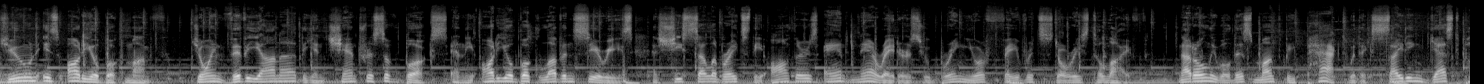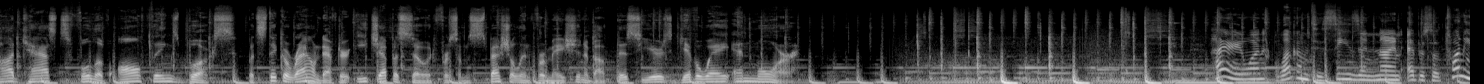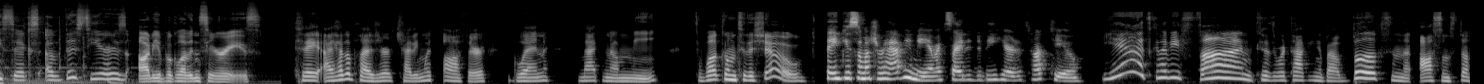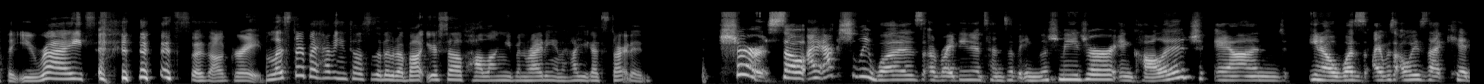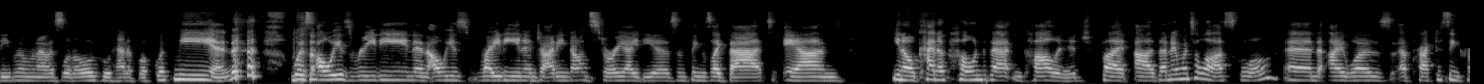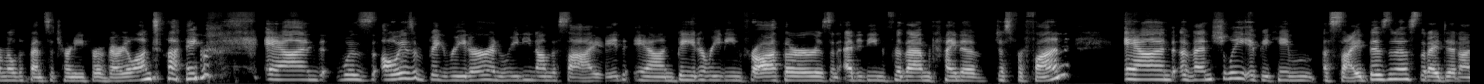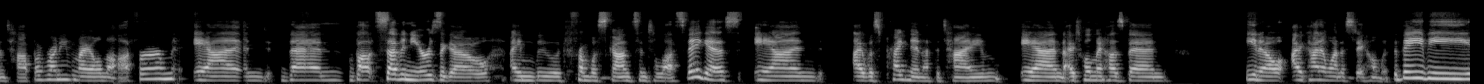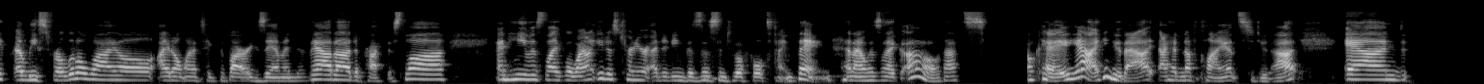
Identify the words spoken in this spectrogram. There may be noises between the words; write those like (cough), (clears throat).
June is audiobook month. Join Viviana, the enchantress of books, and the audiobook Lovin' series as she celebrates the authors and narrators who bring your favorite stories to life. Not only will this month be packed with exciting guest podcasts full of all things books, but stick around after each episode for some special information about this year's giveaway and more. Everyone. Welcome to season 9, episode 26 of this year's Audiobook Lovin' series. Today, I have the pleasure of chatting with author Gwyn McNamee. So, welcome to the show. Thank you so much for having me. I'm excited to be here to talk to you. Yeah, it's going to be fun because we're talking about books and the awesome stuff that you write. (laughs) so, it's all great. Let's start by having you tell us a little bit about yourself, how long you've been writing, and how you got started. Sure. So I actually was a writing intensive English major in college and you know was I was always that kid even when I was little who had a book with me and (laughs) was (laughs) always reading and always writing and jotting down story ideas and things like that and you know, kind of honed that in college. But uh, then I went to law school and I was a practicing criminal defense attorney for a very long (laughs) time and was always a big reader and reading on the side and beta reading for authors and editing for them kind of just for fun. And eventually it became a side business that I did on top of running my own law firm. And then about seven years ago, I moved from Wisconsin to Las Vegas and I was pregnant at the time. And I told my husband, you know, I kind of want to stay home with the baby, at least for a little while. I don't want to take the bar exam in Nevada to practice law. And he was like, well, why don't you just turn your editing business into a full time thing? And I was like, oh, that's okay. Yeah, I can do that. I had enough clients to do that. And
